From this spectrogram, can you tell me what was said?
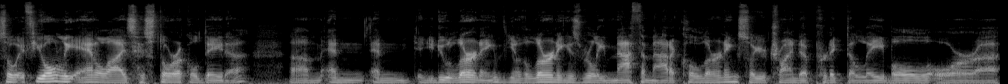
So if you only analyze historical data, um, and, and and you do learning. You know, the learning is really mathematical learning. So you're trying to predict a label or uh,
